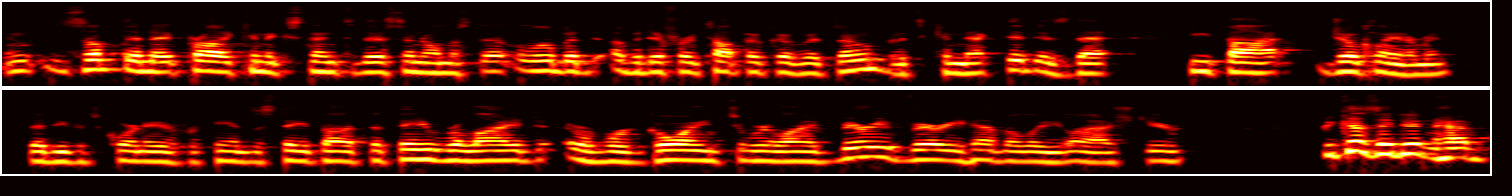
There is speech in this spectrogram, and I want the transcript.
and something that probably can extend to this and almost a, a little bit of a different topic of its own, but it's connected, is that he thought Joe Klanderman, the defense coordinator for Kansas State, thought that they relied or were going to rely very, very heavily last year because they didn't have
